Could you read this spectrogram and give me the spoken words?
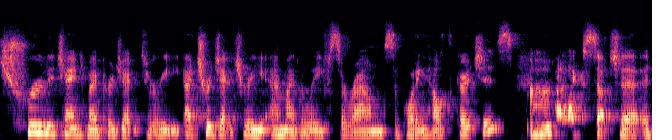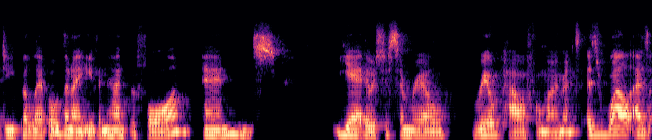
truly changed my trajectory, uh, trajectory and my beliefs around supporting health coaches uh-huh. at like such a, a deeper level than I even had before. And yeah, there was just some real real powerful moments, as well as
